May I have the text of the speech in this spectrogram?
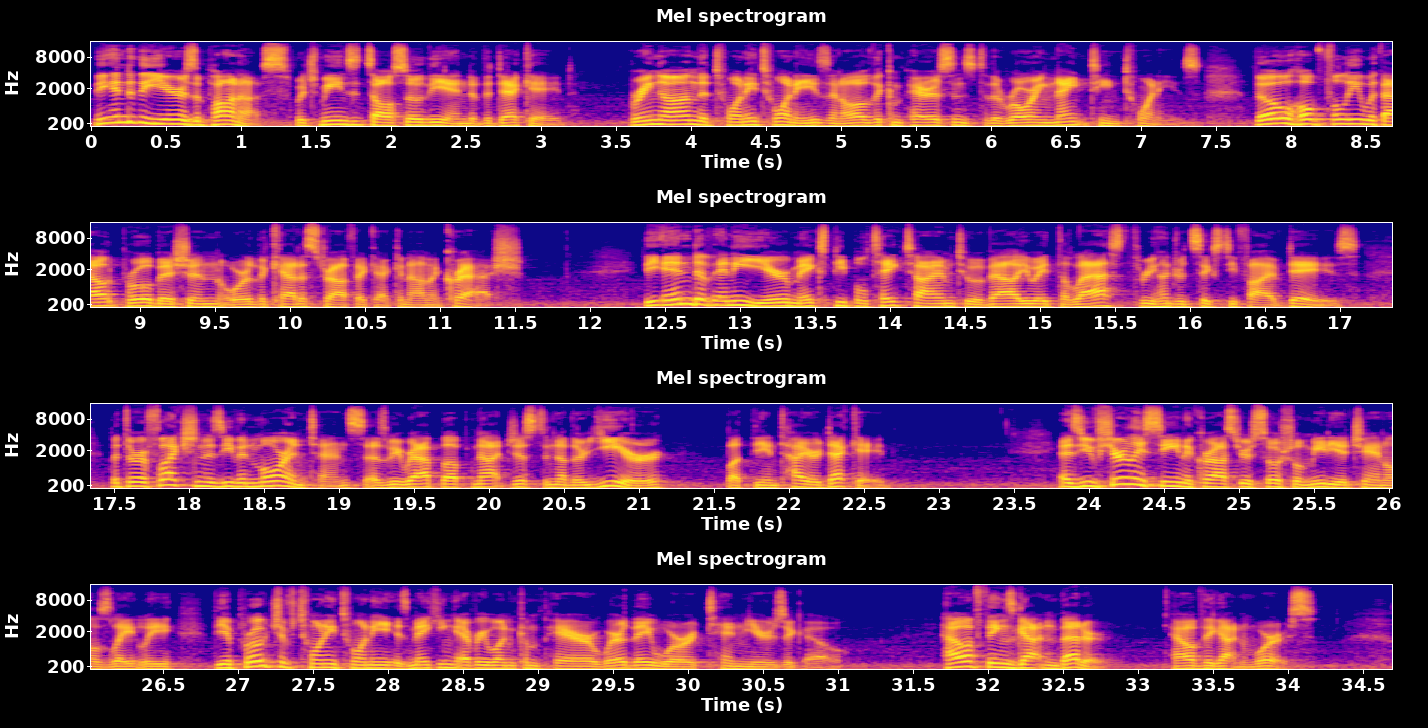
The end of the year is upon us, which means it's also the end of the decade. Bring on the 2020s and all of the comparisons to the roaring 1920s, though hopefully without prohibition or the catastrophic economic crash. The end of any year makes people take time to evaluate the last 365 days, but the reflection is even more intense as we wrap up not just another year, but the entire decade. As you've surely seen across your social media channels lately, the approach of 2020 is making everyone compare where they were 10 years ago. How have things gotten better? How have they gotten worse?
